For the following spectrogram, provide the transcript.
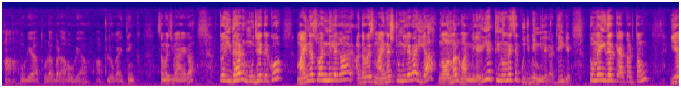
हाँ हो गया, थोड़ा बड़ा हो गया। आप लोग आई थिंक समझ में आएगा? तो इधर मुझे देखो माइनस वन मिलेगा अदरवाइज़ माइनस टू मिलेगा, या नॉर्मल वन मिलेगा। ये तीनों में से कुछ भी मिलेगा, ठीक है? तो मैं इधर क्या करता हूँ? ये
